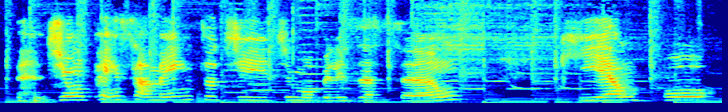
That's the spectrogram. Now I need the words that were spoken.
de um pensamento de, de mobilização que é um pouco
